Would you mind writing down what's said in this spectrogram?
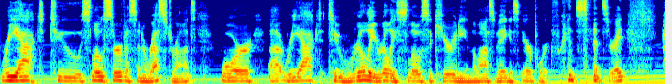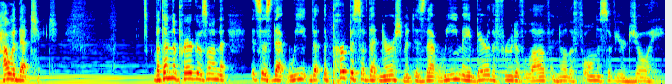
react to slow service in a restaurant or uh, react to really, really slow security in the Las Vegas airport, for instance, right? How would that change? But then the prayer goes on that it says that we that the purpose of that nourishment is that we may bear the fruit of love and know the fullness of your joy.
